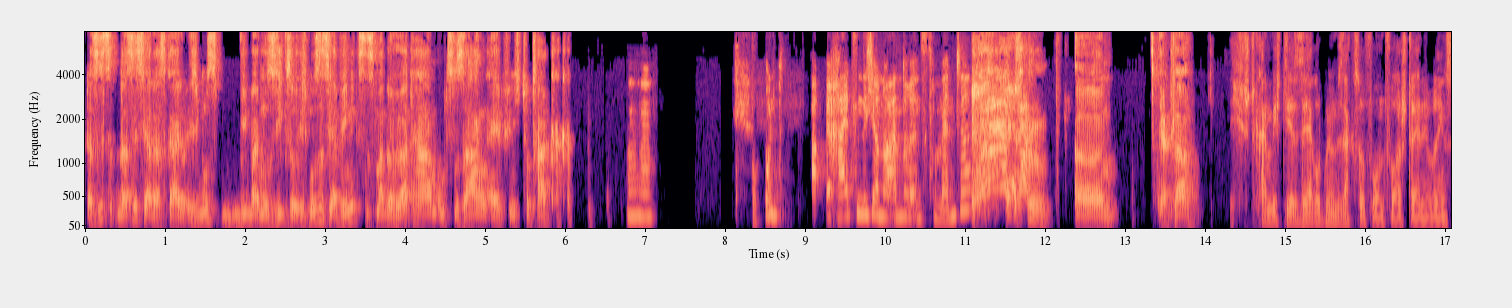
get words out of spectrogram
das ist, das ist ja das Geile. Ich muss, wie bei Musik so, ich muss es ja wenigstens mal gehört haben, um zu sagen, ey, finde ich total kacke. Mhm. Und reizen dich auch noch andere Instrumente? ähm, ja, klar. Ich kann mich dir sehr gut mit dem Saxophon vorstellen, übrigens.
